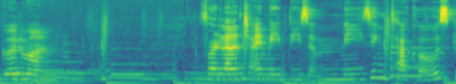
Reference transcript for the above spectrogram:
good one. For lunch, I made these amazing tacos.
